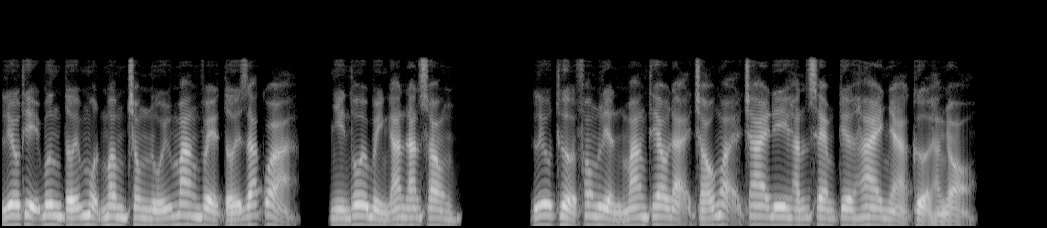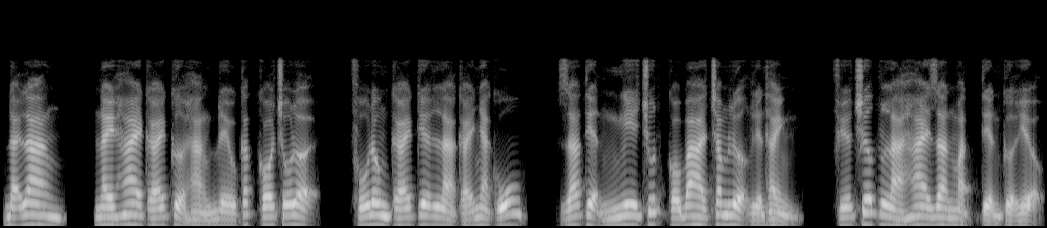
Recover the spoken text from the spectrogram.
Liêu thị bưng tới một mâm trong núi mang về tới giã quả, nhìn thôi bình an ăn xong. Lưu Thừa Phong liền mang theo đại cháu ngoại trai đi hắn xem kia hai nhà cửa hàng nhỏ. Đại lang, này hai cái cửa hàng đều các có chỗ lợi, phố đông cái kia là cái nhà cũ, giá tiện nghi chút có 300 lượng liền thành, phía trước là hai gian mặt tiền cửa hiệu,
